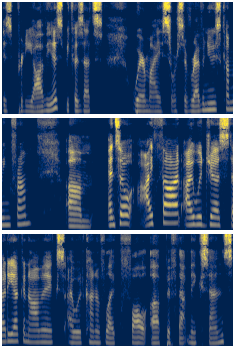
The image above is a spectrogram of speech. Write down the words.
is pretty obvious because that's where my source of revenue is coming from um, And so I thought I would just study economics. I would kind of like fall up, if that makes sense,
